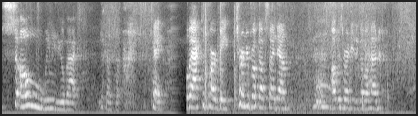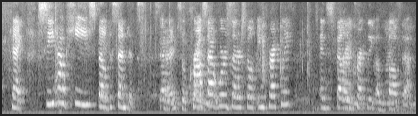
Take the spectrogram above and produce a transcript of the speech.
so we need to go back. Okay, go back to part B. Turn your book upside down. I was ready to go ahead. Okay, see how he spelled the sentence. Okay, so cross out words that are spelled incorrectly and spell incorrectly above them.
